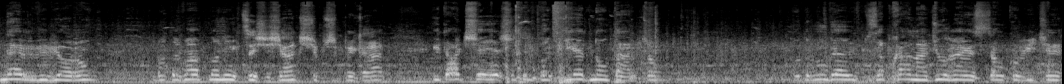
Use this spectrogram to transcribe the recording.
nerwy biorą, bo to wapno nie chce się siać, się przypycha i tak się jeszcze tylko jedną tarczą. Po drugie zapchana dziura jest całkowicie,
